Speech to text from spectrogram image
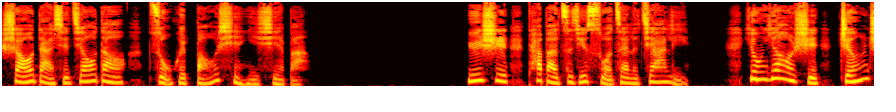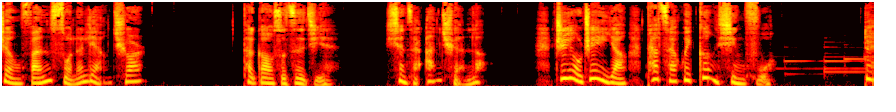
少打些交道总会保险一些吧。于是他把自己锁在了家里，用钥匙整整反锁了两圈儿。他告诉自己。现在安全了，只有这样，他才会更幸福。对，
